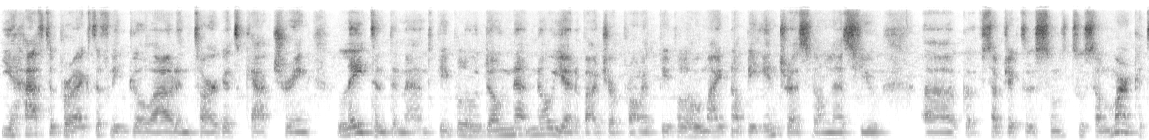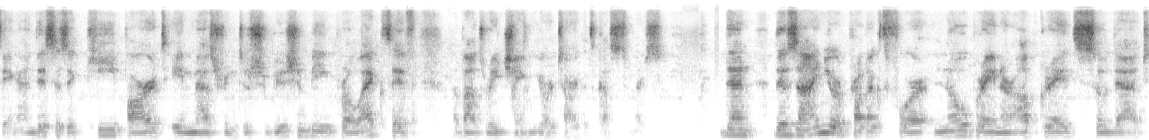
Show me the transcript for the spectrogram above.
You have to proactively go out and target capturing latent demand, people who don't know yet about your product, people who might not be interested unless you uh, subject to some, to some marketing. And this is a key part in mastering distribution, being proactive about reaching your target customers. Then design your product for no brainer upgrades so that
